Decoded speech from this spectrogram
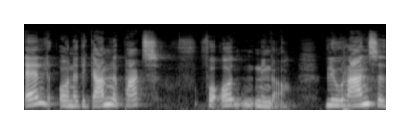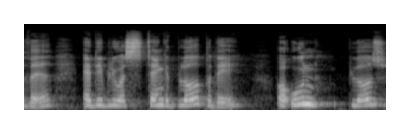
alt under det gamle pagt forordninger blev renset ved, at det bliver stænket blod på det, og uden blods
